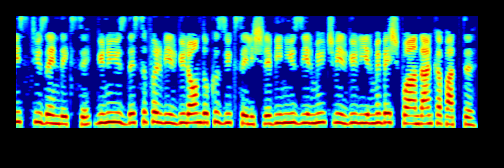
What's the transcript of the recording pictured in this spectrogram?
BIST 100 endeksi, günü %0,19 yükselişle 1123,25 puandan kapattı.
